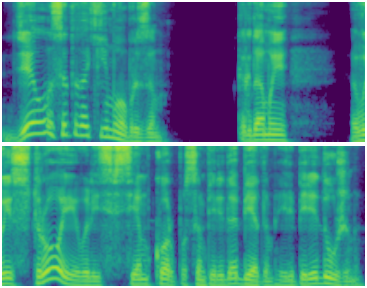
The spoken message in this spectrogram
Делалось это таким образом. Когда мы выстроивались всем корпусом перед обедом или перед ужином,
